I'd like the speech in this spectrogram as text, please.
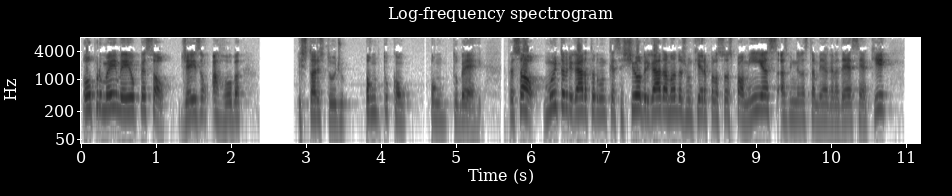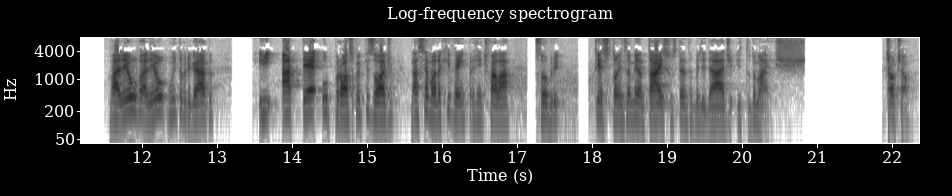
ou para o meu e-mail pessoal, jason@historiestudio.com.br. Pessoal, muito obrigado a todo mundo que assistiu. Obrigado, Amanda Junqueira, pelas suas palminhas. As meninas também agradecem aqui. Valeu, valeu, muito obrigado. E até o próximo episódio, na semana que vem, para a gente falar sobre questões ambientais, sustentabilidade e tudo mais. Tchau, tchau.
